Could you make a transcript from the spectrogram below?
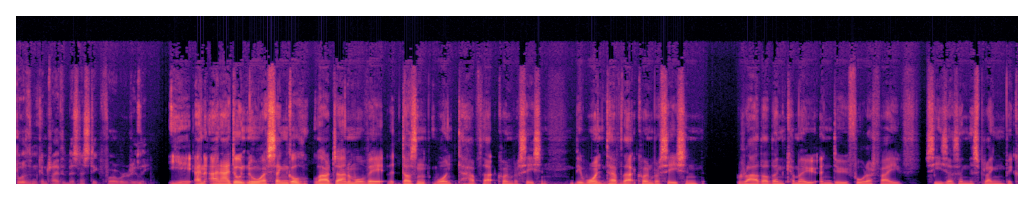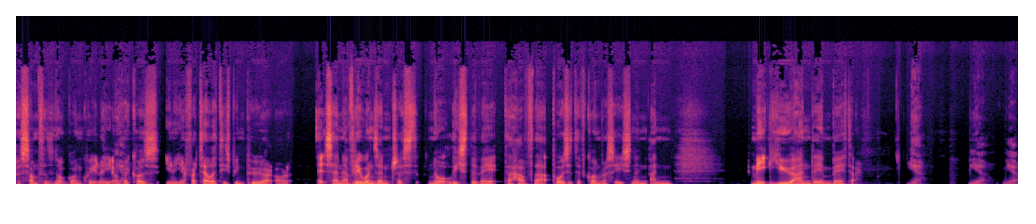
both of them can drive the business take forward really. Yeah, and, and I don't know a single large animal vet that doesn't want to have that conversation. They want to mm. have that conversation rather than come out and do four or five Caesars in the spring because something's not gone quite right or yeah. because you know your fertility's been poor or it's in everyone's interest, not least the vet, to have that positive conversation and, and make you and them better. Yeah, yeah, yeah,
